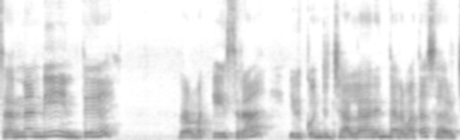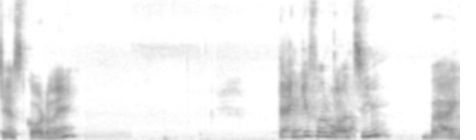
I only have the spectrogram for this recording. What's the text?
సరేనండి ఇంతే. రవ్వ కేసరా ఇది కొంచెం చల్లారిన తర్వాత సర్వ్ చేసుకోవడమే. Thank you for watching bye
